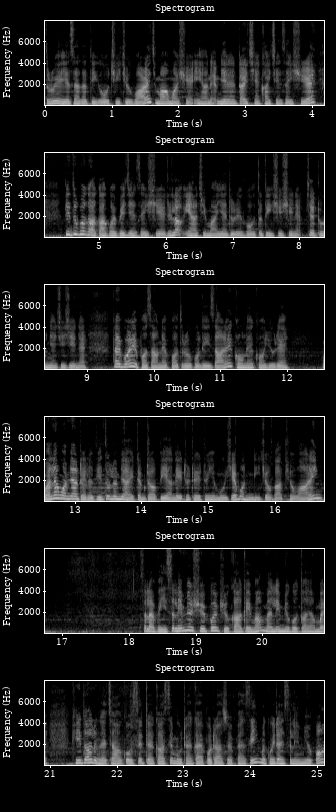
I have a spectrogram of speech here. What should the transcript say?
သူတို့ရဲ့ရဲစံသက်တီကိုချီကျူပါတယ်ကျမတို့မှရှိအင်အားနဲ့အမြဲတမ်းတိုက်ချင်ခိုက်ချင်စိတ်ရှိရဲပြည်သူဘက်ကကာကွယ်ပေးခြင်းစိတ်ရှိရဲဒီလောက်အင်အားကြီးမှရန်သူတွေကိုတတိရှိရှိနဲ့ဖြတ်တိုးညံရှိရှိနဲ့တိုက်ပွဲတွေပေါ်ဆောင်တဲ့ပေါ်သူတို့ကိုလေးစားတယ်ဂုံလဲဂုံယူတယ်ဝမ်းလက်ဝမ်းမြောက်တယ်လို့ပြည်သူလူမျိုးရေးတမတော် PN လေးထွတ်ထွတ်တွင်မှုရဲဘော်နီကျော်ကပြောပါတယ် ဆက်လက်ပြီးစလင်းမြို့ရွှေပွင့်ဖြူကားကိန်းမှာမန်လေးမြို့ကိုတွားရောက်မဲ့ခီးတော်လူငယ်ချောင်းကိုစစ်တပ်ကစစ်မှုထမ်းကိုင်ပေါ်တာဆွဲဖမ်းဆီမကွေးတိုင်းစလင်းမြို့ပေါ်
